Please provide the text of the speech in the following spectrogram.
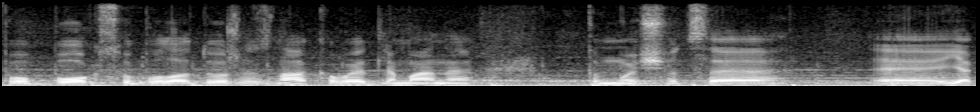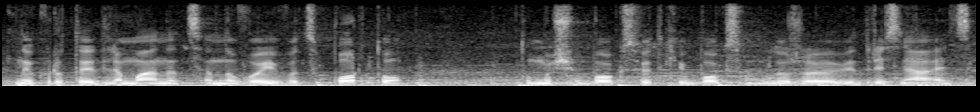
по боксу була дуже знаковою для мене, тому що це, е, як не крути, для мене це новий вид спорту, тому що бокс від кікбоксингу дуже відрізняється.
